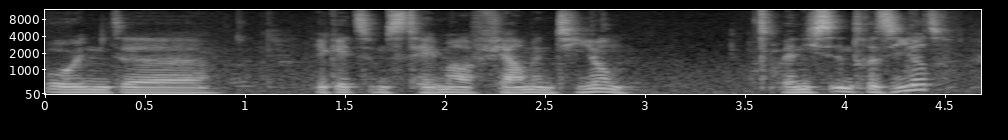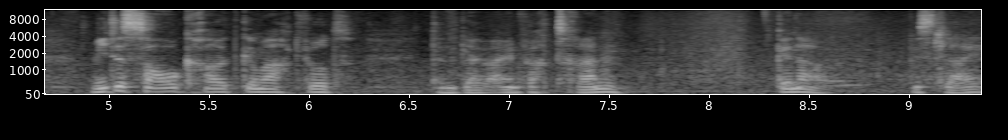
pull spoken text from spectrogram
Und äh, hier geht es ums Thema Fermentieren. Wenn dich es interessiert, wie das Sauerkraut gemacht wird, dann bleib einfach dran. Genau, bis gleich.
